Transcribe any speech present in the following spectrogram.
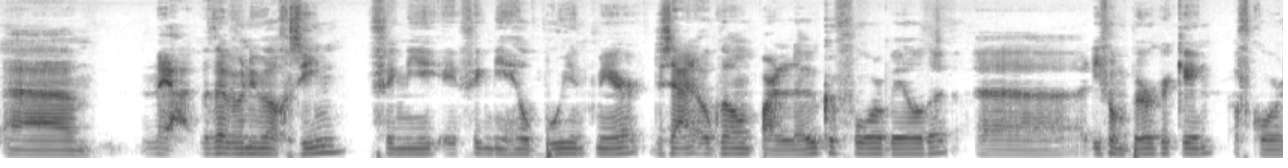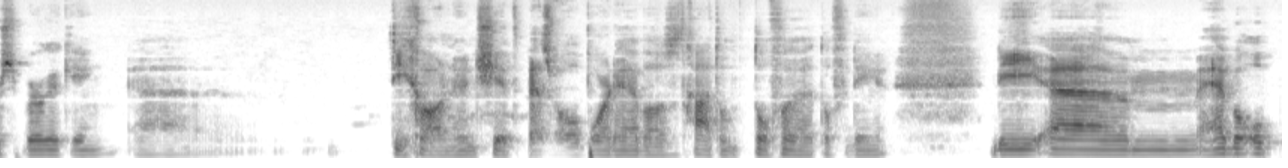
Uh, nou ja, dat hebben we nu wel gezien. Vind ik, niet, vind ik niet heel boeiend meer. Er zijn ook wel een paar leuke voorbeelden. Uh, die van Burger King, of course, Burger King. Uh, die gewoon hun shit best wel op orde hebben als het gaat om toffe, toffe dingen. Die ehm, hebben op,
